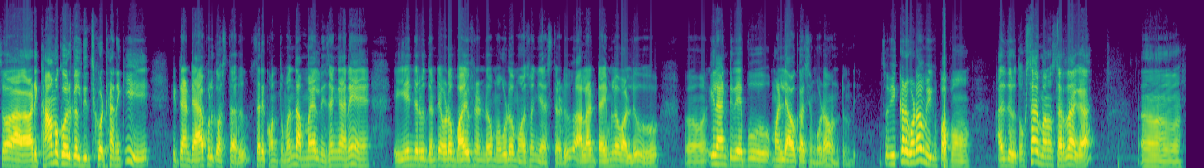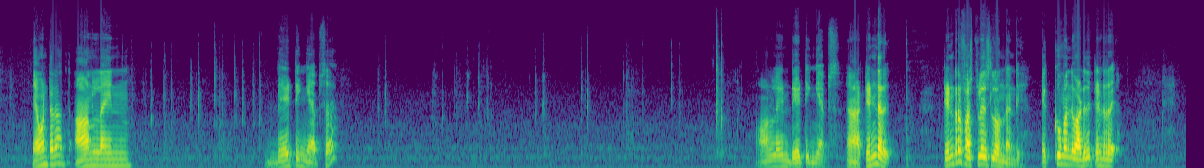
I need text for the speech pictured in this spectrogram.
సో ఆడి కామ కోరికలు తీర్చుకోవడానికి ఇట్లాంటి యాప్లకు వస్తారు. సరే కొంతమంది అమ్మాయిలు నిజంగానే ఏం జరుగుతుందంటే ఎవడో బాయ్ ఫ్రెండో మొగుడో మోసం చేస్తాడు. అలాంటి టైంలో వాళ్ళు ఇలాంటి వైపు మళ్ళీ అవకాశం కూడా ఉంటుంది. సో ఇక్కడ కూడా మీకు పాపం అది జరుగుతుంది. ఒకసారి మనం సరదాగా ఏమంటారా? Online dating యాప్సా? Online dating apps. Tinder Tinder first ప్లేస్లో ఉందండి. ఎక్కువ మంది వాడేది టెండరే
